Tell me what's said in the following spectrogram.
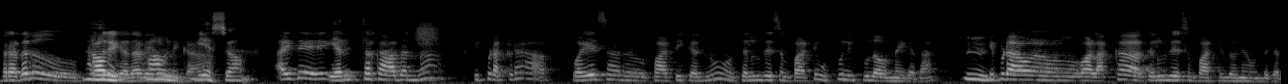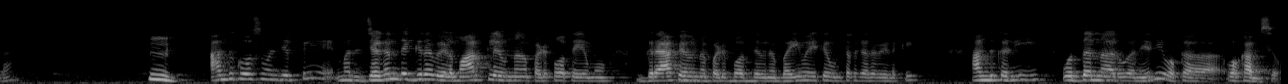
బ్రదరు కదా అయితే ఎంత కాదన్నా ఇప్పుడు అక్కడ వైఎస్ఆర్ పార్టీ కన్ను తెలుగుదేశం పార్టీ ఉప్పు నిప్పులా ఉన్నాయి కదా. ఇప్పుడు ఆ- వాళ్ళ అక్క తెలుగుదేశం పార్టీలోనే ఉంది కదా. అందుకోసం అని చెప్పి మరి జగన్ దగ్గర వీళ్ళ మార్కులు ఏమన్నా పడిపోతాయేమో గ్రాఫ్ ఏమన్నా పడిపోద్దేమో భయం అయితే ఉంటుంది కదా వీళ్ళకి. అందుకని వద్దన్నారు అనేది ఒక ఒక అంశం.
